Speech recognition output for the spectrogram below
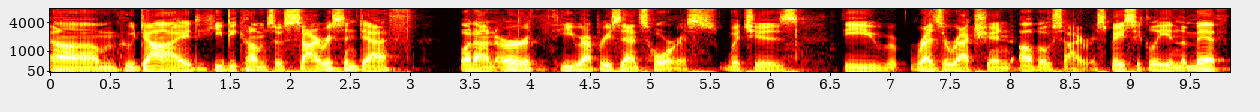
um, who died, he becomes Osiris in death, but on earth, he represents Horus, which is the resurrection of Osiris. Basically, in the myth,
